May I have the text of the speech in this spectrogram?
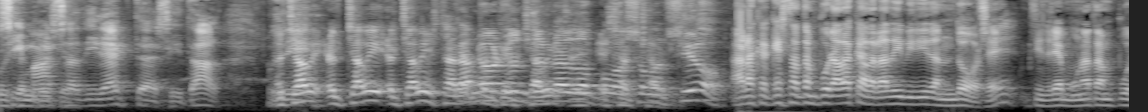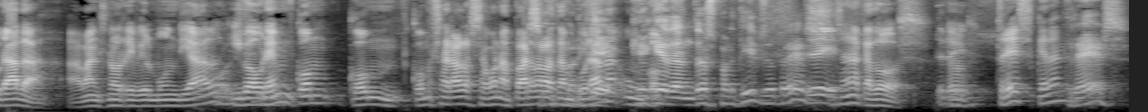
si Enrique. massa directes i tal. Vull El Xavi, el, Xavi, el Xavi estarà Que no perquè és el Xavi entrenador és per la el Xavi. selecció. Ara que aquesta temporada quedarà dividida en dos, eh? Tindrem una temporada abans no arribi el Mundial i veurem com, com, com serà la segona part de la temporada. Perquè, què cop... queden, dos partits o tres? Sí. Sembla que dos. Tres. Dos. Tres queden? Tres?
